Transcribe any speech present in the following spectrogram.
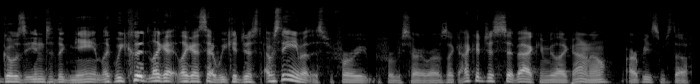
goes into the game. Like we could like I like I said we could just I was thinking about this before we before we started where I was like I could just sit back and be like I don't know, RP some stuff.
